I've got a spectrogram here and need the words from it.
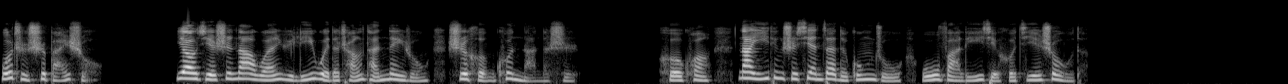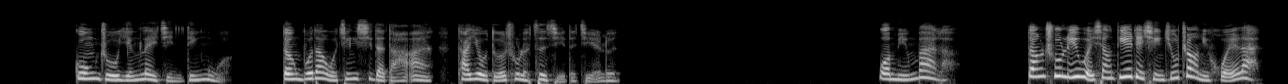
我只是摆手。要解释那晚与李伟的长谈内容是很困难的事，何况那一定是现在的公主无法理解和接受的。公主盈泪紧盯我，等不到我精细的答案，她又得出了自己的结论。我明白了，当初李伟向爹爹请求召你回来，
